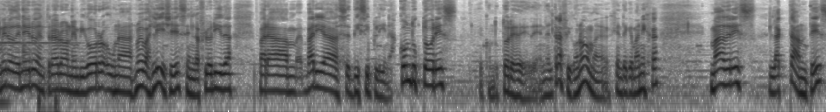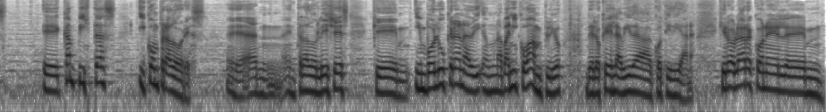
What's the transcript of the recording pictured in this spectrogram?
primero de enero entraron en vigor unas nuevas leyes en la Florida para mm, varias disciplinas. Conductores, eh, conductores en el tráfico, ¿no? Gente que maneja, madres, lactantes, eh, campistas y compradores. Eh, han entrado leyes que involucran a un abanico amplio de lo que es la vida cotidiana. Quiero hablar con el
